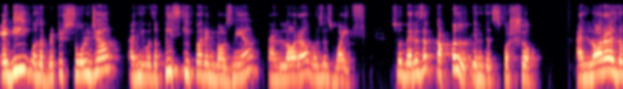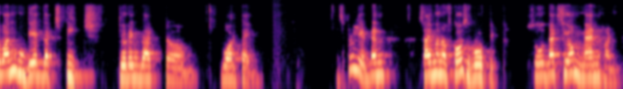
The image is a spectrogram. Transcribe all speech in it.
Eddie was a British soldier and he was a peacekeeper in Bosnia, and Laura was his wife. So there is a couple in this for sure. And Laura is the one who gave that speech during that um, wartime. It's brilliant. And Simon, of course, wrote it. So that's your manhunt.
